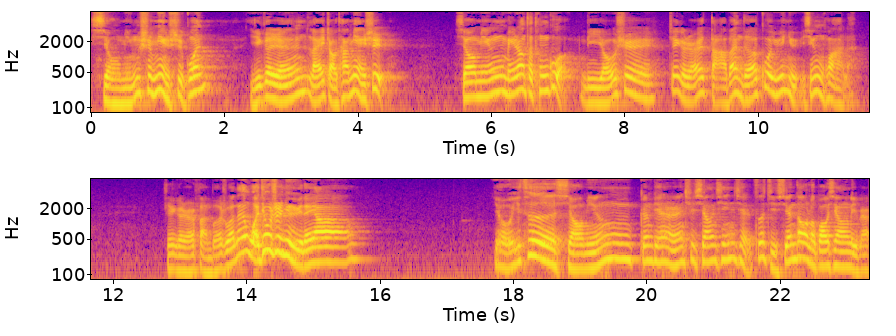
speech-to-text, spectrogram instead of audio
小明是面试官，一个人来找他面试。小明没让他通过，理由是这个人打扮得过于女性化了。这个人反驳说：“那我就是女的呀。”有一次，小明跟别人去相亲去，自己先到了包厢里边，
